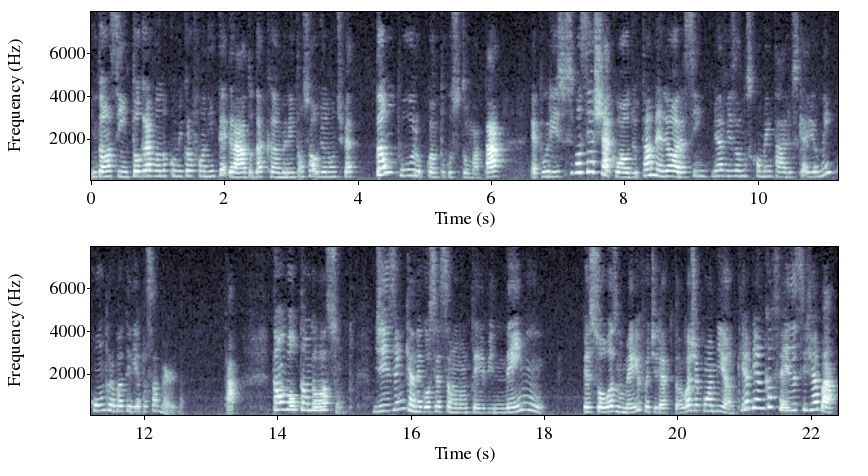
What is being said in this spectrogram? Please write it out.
Então, assim, tô gravando com o microfone integrado da câmera, então se o áudio não estiver tão puro quanto costuma tá, é por isso. Se você achar que o áudio tá melhor, assim, me avisa nos comentários, que aí eu nem compro a bateria pra essa merda, tá? Então, voltando ao assunto. Dizem que a negociação não teve nem pessoas no meio, foi direto da loja com a Bianca. E a Bianca fez esse jabá,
